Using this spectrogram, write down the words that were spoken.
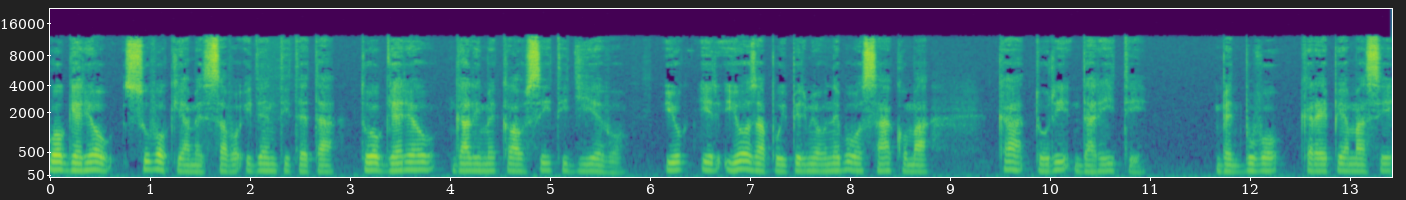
Kuo geriau suvokiame savo identitetą, tuo geriau galime klausyti Dievo. Juk ir Jozapui pirmiau nebuvo sakoma, ką turi daryti, bet buvo kreipiamasi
